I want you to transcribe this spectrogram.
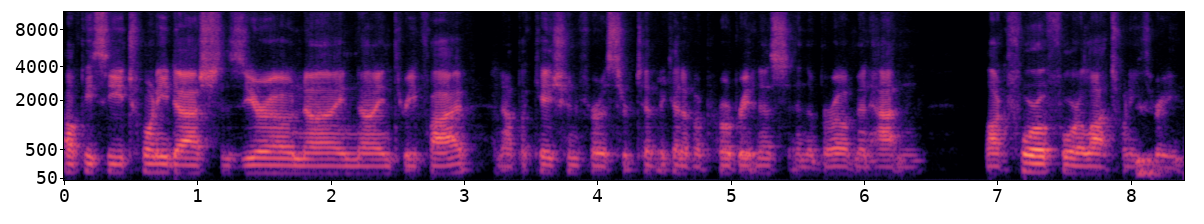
LPC 20-09935, an application for a certificate of appropriateness in the Borough of Manhattan, Block 404, Lot 23.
